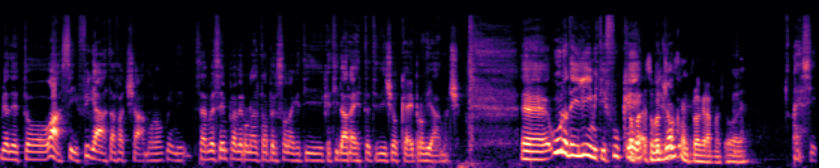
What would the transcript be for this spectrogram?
mi ha detto ah sì figata facciamolo, quindi serve sempre avere un'altra persona che ti, che ti dà retta e ti dice ok proviamoci. Eh, uno dei limiti fu che... Sopra, soprattutto il, gioco... il programmatore. Eh sì,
